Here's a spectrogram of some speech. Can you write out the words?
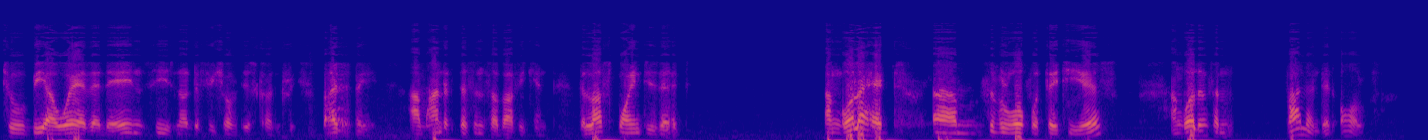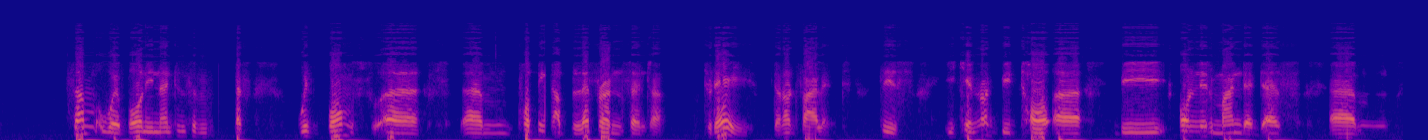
to be aware that the ANC is not the future of this country. By the way, I'm 100% South African. The last point is that Angola had um, civil war for 30 years. Angolans are not violent at all. Some were born in 1975 with bombs uh, um, popping up left, right, and center. Today, they're not violent. Please, it cannot be taught, uh, be only remanded as um,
